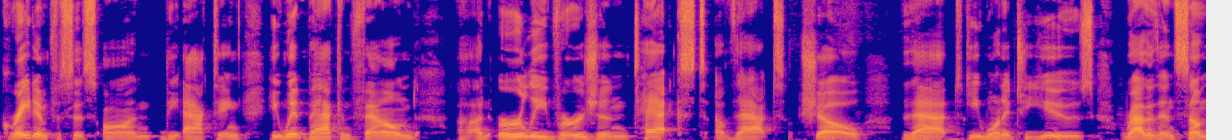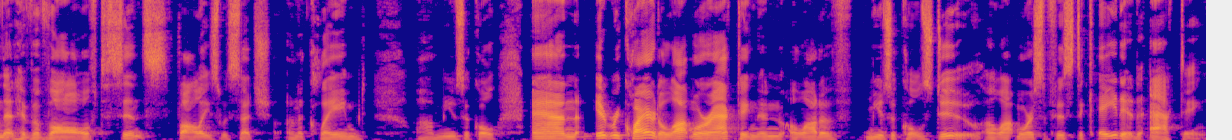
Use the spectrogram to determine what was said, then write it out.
great emphasis on the acting. He went back and found uh, an early version text of that show that he wanted to use rather than some that have evolved since Follies was such an acclaimed uh, musical. And it required a lot more acting than a lot of musicals do, a lot more sophisticated acting.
